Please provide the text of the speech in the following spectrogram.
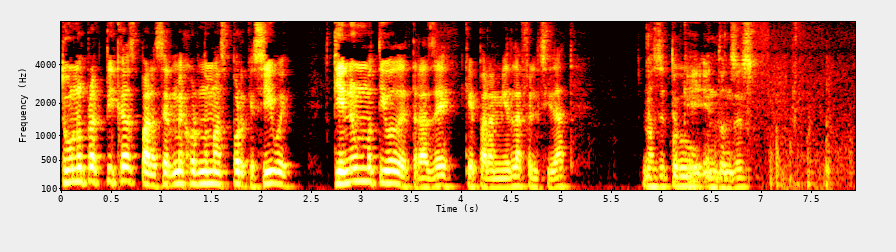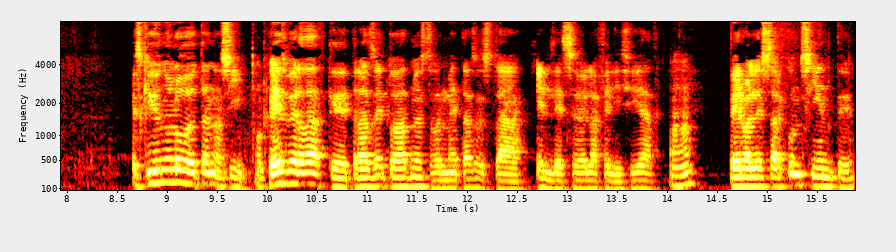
Tú no practicas para ser mejor nomás porque sí, güey. Tiene un motivo detrás de, que para mí es la felicidad. No sé tú. Entonces. Es que yo no lo veo tan así. Ok. Es verdad que detrás de todas nuestras metas está el deseo de la felicidad. Ajá. Pero al estar consciente,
